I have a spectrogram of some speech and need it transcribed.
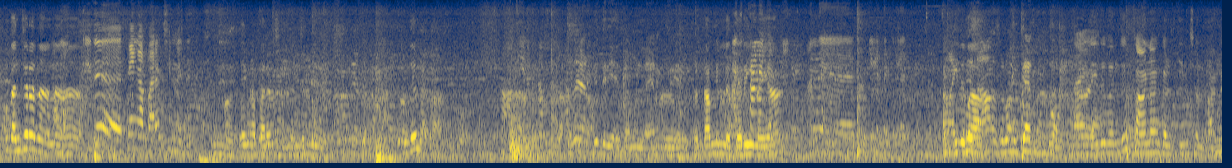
இது வஞ்சரம் தானா? இது தேங்காய் பாறை சின்னது தேங்காய் பாறை இது? எனக்கு தமிழ் அது எனக்கு தெரியாது தமிழ்ல. எனக்கு தெரியாது. தமிழில் தெரியலையா சொல்லுவோம் நம்புவோம் இது வந்து காணாங்கழுத்தின்னு சொல்கிறாங்க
